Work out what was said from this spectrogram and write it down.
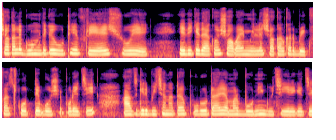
সকালে ঘুম থেকে উঠে ফ্রেশ হয়ে এদিকে দেখো সবাই মিলে সকালকার ব্রেকফাস্ট করতে বসে পড়েছি। আজকের বিছানাটা পুরোটাই আমার বোনই গুছিয়ে রেখেছে।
